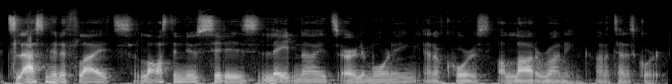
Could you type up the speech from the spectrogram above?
It's last minute flights, lost in new cities, late nights, early morning, and of course, a lot of running on a tennis court.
